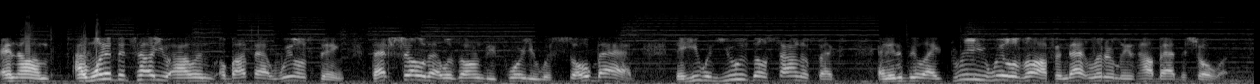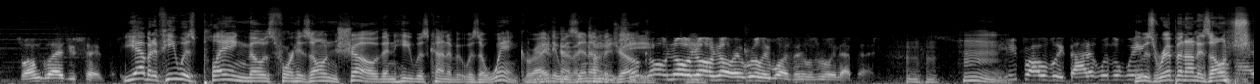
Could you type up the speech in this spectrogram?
And um, I wanted to tell you, Alan, about that Wheels thing. That show that was on before you was so bad that he would use those sound effects and it'd be like three wheels off, and that literally is how bad the show was. So I'm glad you saved it. Yeah, but if he was playing those for his own show, then he was kind of it was a wink, right? it's it was in on the joke. tongue-in-cheek. No, no, no, no, it really wasn't. It was really that bad. hmm. He probably thought it was a wink. He was ripping on his own show.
